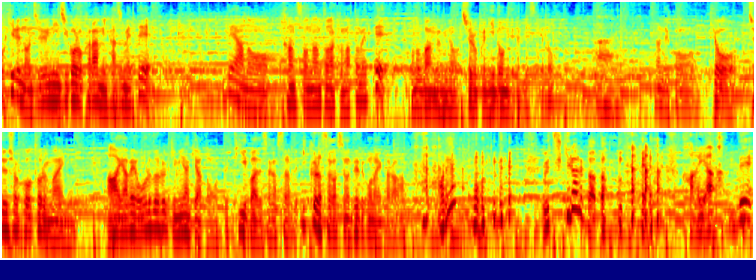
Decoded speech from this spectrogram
お昼の12時頃から見始めて、で、あの、感想をなんとなくまとめて、この番組の収録に挑んでるんですけど、はなんでこう、今日、昼食を取る前に、あーやべえ、オールドルーキー見なきゃと思って TVer で探したら、いくら探しても出てこないから、あれ？打ち切られたと思って、い。早っ。で、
